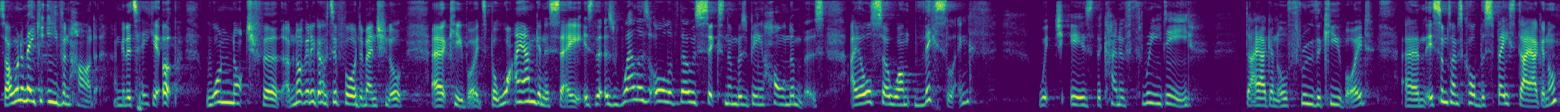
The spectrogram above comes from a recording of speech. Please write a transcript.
So I want to make it even harder. I'm going to take it up one notch further. I'm not going to go to four-dimensional uh, cuboids, but what I am going to say is that as well as all of those six numbers being whole numbers, I also want this length which is the kind of 3D diagonal through the cuboid. Um, it's sometimes called the space diagonal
